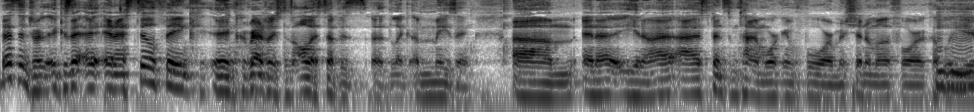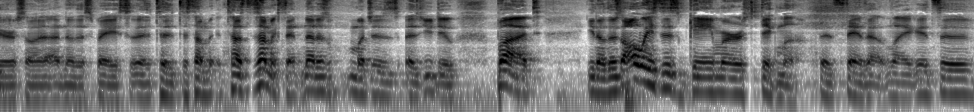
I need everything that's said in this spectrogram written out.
That's interesting because, and I still think, and congratulations, all that stuff is uh, like amazing. Um, and I, you know, I, I spent some time working for Machinima for a couple of years, so I, I know the space uh, to, to some to, to some extent, not as much as as you do, but you know, there's always this gamer stigma that stands out. Like it's a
